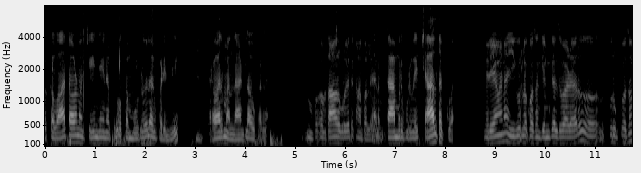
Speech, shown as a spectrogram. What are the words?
ఒక వాతావరణం చేంజ్ అయినప్పుడు ఒక మూడు రోజులు అగపడింది. తర్వాత మన దాంట్లో అగపడలే తామర పురుగు అయితే కనపడలేదు తామర పురుగు అయితే చాలా తక్కువ. మీరు ఏమైనా ఈగుర్ల కోసం కెమికల్స్ వాడారు? పురుగు కోసం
